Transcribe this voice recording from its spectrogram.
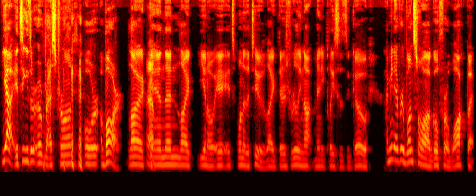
yeah, it's either a restaurant or a bar. Like, Yeah. and then like you know, it, it's one of the two. Like, there's really not many places to go. I mean, every once in a while I'll go for a walk, but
